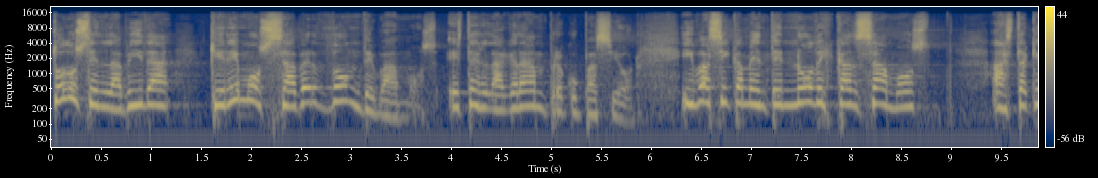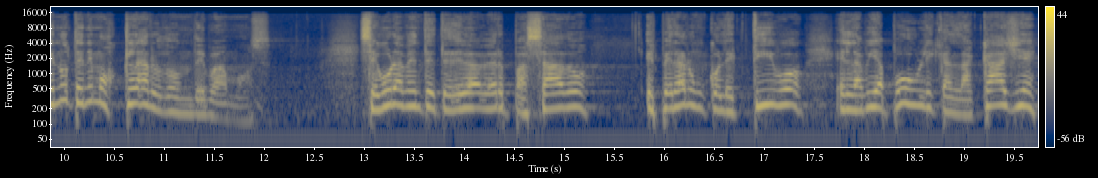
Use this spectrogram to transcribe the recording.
Todos en la vida queremos saber dónde vamos. Esta es la gran preocupación. Y básicamente no descansamos hasta que no tenemos claro dónde vamos. Seguramente te debe haber pasado esperar un colectivo en la vía pública, en la calle.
